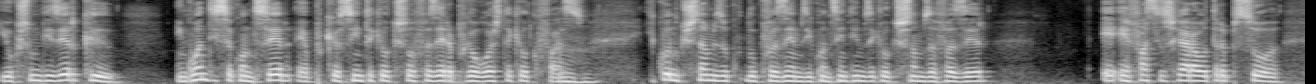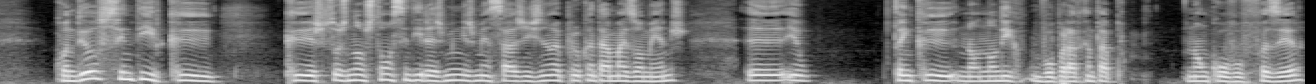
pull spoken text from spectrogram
E eu costumo dizer que enquanto isso acontecer, é porque eu sinto aquilo que estou a fazer, é porque eu gosto daquilo que faço. E quando gostamos do, que- do que fazemos e quando sentimos aquilo que estamos a fazer, é, é fácil chegar a outra pessoa. Quando eu sentir que, que as pessoas não estão a sentir as minhas mensagens, não é para eu cantar mais ou menos, eh, eu tenho que, não, não digo vou parar de cantar porque não que eu vou fazer,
